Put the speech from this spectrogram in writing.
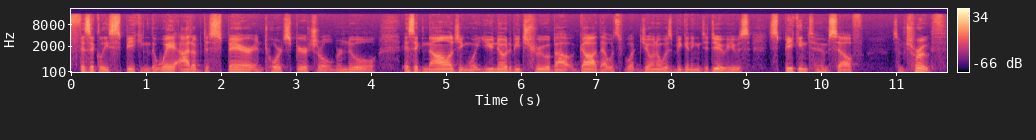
physically speaking, the way out of despair and towards spiritual renewal is acknowledging what you know to be true about God. That was what Jonah was beginning to do. He was speaking to himself some truth.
